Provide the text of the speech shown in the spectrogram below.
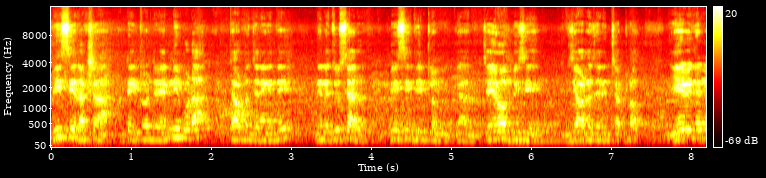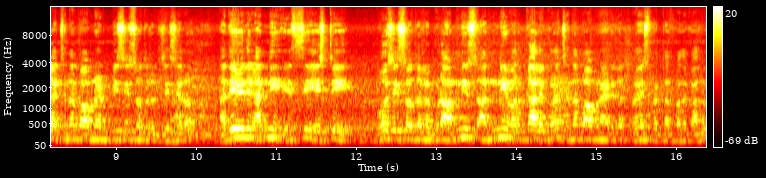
బీసీ రక్షణ అంటే ఇటువంటివన్నీ కూడా తేవడం జరిగింది. నిన్న చూశారు బీసీ దీంట్లో జయహో బీసీ విజయవాడలో జరిగినట్లో ఏ విధంగా చంద్రబాబు నాయుడు బీసీ సోదరులు చేశారో అదేవిధంగా అన్ని ఎస్సీ ఎస్టీ ఓసీ సోదరులకు కూడా అన్ని అన్ని వర్గాలకు కూడా చంద్రబాబు నాయుడు గారు ప్రవేశపెడతారు పథకాలు.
